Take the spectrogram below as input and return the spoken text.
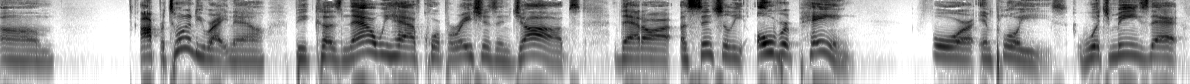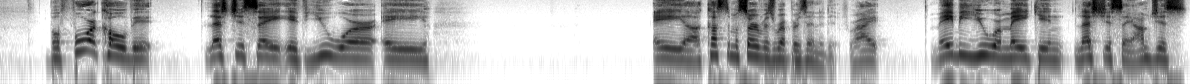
um, opportunity right now because now we have corporations and jobs that are essentially overpaying for employees, which means that before COVID, let's just say if you were a a uh, customer service representative, right? Maybe you were making, let's just say, I'm just,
